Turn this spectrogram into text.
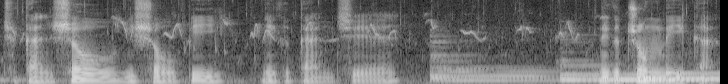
去感受你手臂那个感觉，那个重力感，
